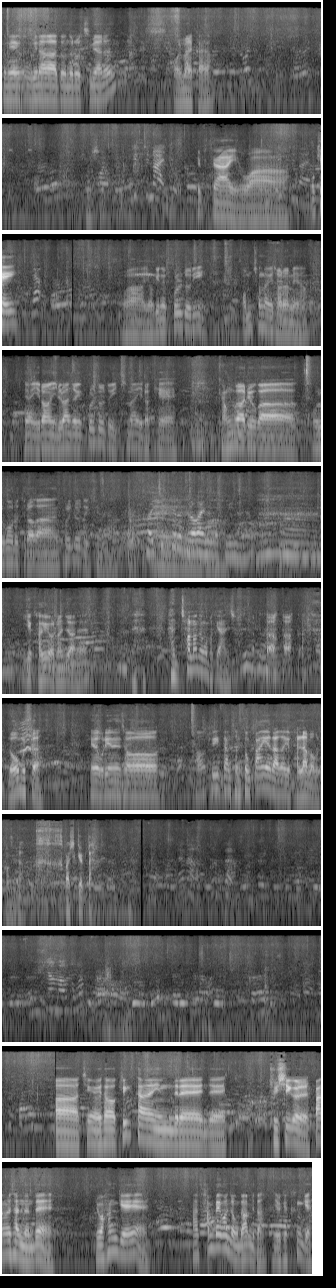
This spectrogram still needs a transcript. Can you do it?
금액 우리나라 돈으로 치면은 얼마일까요? 90. 59. 와. 오케이. 와, 여기는 꿀들이 엄청나게 저렴해요. 그냥 이런 일반적인 꿀들도 있지만 이렇게 견과류가 골고루 들어간 꿀들도 있습니다. 벌집으로 네. 들어가 있는 거 보이나요? 이게 가격이 얼마인 줄 알아요? 한 천 원 정도밖에 안 해줘. 너무 싸. 그래서 우리는 저 어, 트위스탄 전통 빵에다가 이거 발라 먹을 겁니다. 크, 맛있겠다. 아, 지금 여기서 키르기스탄인들의 이제 주식을 빵을 샀는데 요 한 개에 한 300원 정도 합니다. 이렇게 큰 게.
